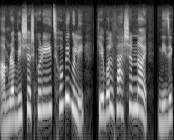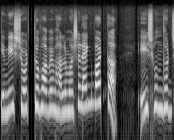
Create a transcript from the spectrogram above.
আমরা বিশ্বাস করি এই ছবিগুলি কেবল ফ্যাশন নয়, নিজেকে নিঃশর্তভাবে ভালোবাসার এক বার্তা। এই সৌন্দর্য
